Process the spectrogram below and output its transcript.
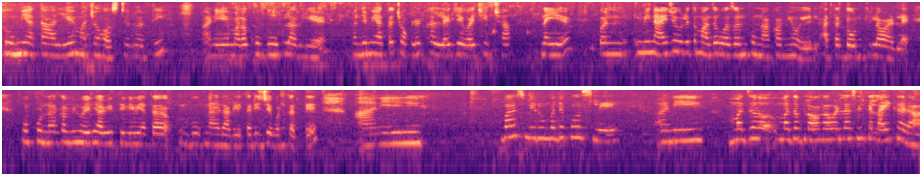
so मी आता आली आहे माझ्या हॉस्टेलवरती आणि मला खूप भूक लागली आहे म्हणजे मी आता चॉकलेट खाल्लं आहे जेवायची इच्छा नाही आहे पण मी नाही जेवले तर माझं वजन पुन्हा कमी होईल. आता दोन किलो वाढलं आहे मग पुन्हा कमी होईल ह्या भीतीने मी आता भूक नाही लागली तरी जेवण करते. आणि बस मी रूममध्ये पोचले आणि माझं माझा ब्लॉग आवडला असेल तर लाईक करा.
